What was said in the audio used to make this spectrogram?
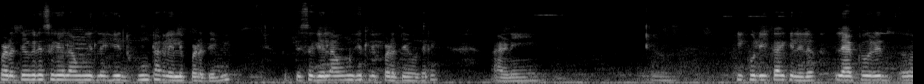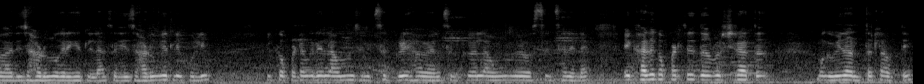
पडदे वगैरे सगळे लावून घेतले. हे धुवून टाकलेले पडदे मी. तर ते सगळे लावून घेतले पडदे वगैरे. आणि ही खोली काय केलेलं लॅप वगैरे आधी झाडून वगैरे घेतलेला. सगळी झाडून घेतली खोली. ही कपाट वगैरे लावून झाली सगळे हव्याला सगळं लावून व्यवस्थित झालेलं आहे. एखादं कपाट ते दरवर्षी राहतं मग मी नंतर लावते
